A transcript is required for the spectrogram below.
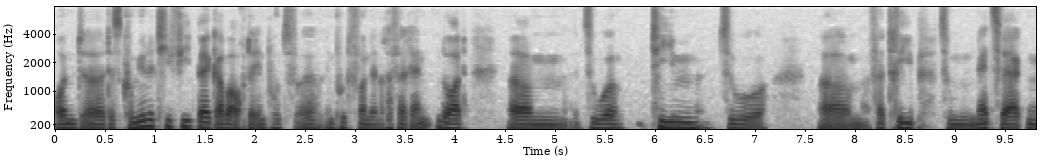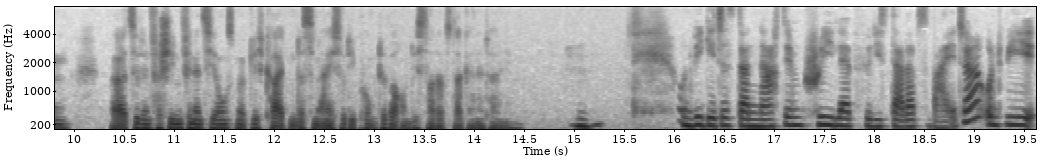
und äh, das Community-Feedback, aber auch der Input, äh, Input von den Referenten dort ähm, zu Team, zu ähm, Vertrieb, zum Netzwerken, äh, zu den verschiedenen Finanzierungsmöglichkeiten. Das sind eigentlich so die Punkte, warum die Startups da gerne teilnehmen. Mhm. Und wie geht es dann nach dem Pre-Lab für die Startups weiter? Und wie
